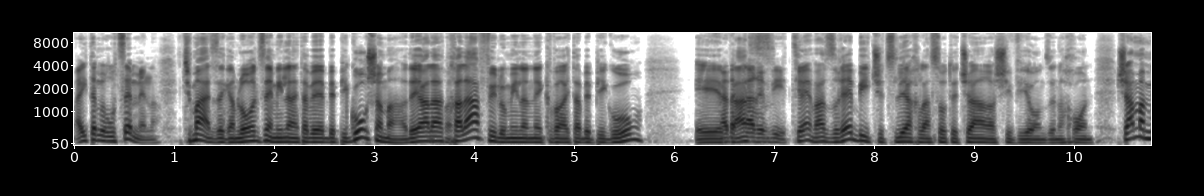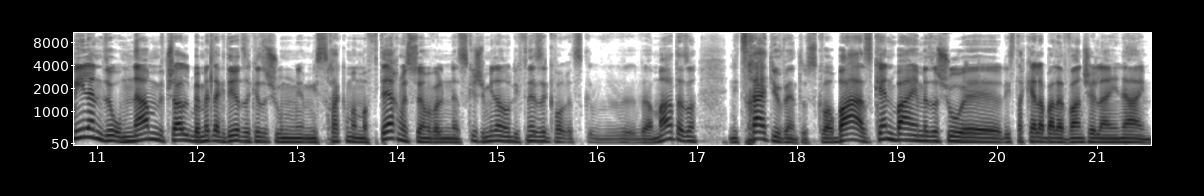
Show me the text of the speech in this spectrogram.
היית מרוצה ממנה. תשמע, זה גם לא רק זה, מילן הייתה בפיגור שם, די על ההתחלה אפילו מילן כבר הייתה בפיגור. אה, עד הדקה הרביעית. כן, ואז רביץ' הצליח לעשות את שער השוויון, זה נכון. שם מילן, זה אומנם אפשר באמת להגדיר את זה כאיזשהו משחק מפתח מסוים, אבל נזכיר שמילן עוד לפני זה כבר, ואמרת זאת, ניצחה את יובנטוס, כבר באה, אז כן באה עם איזשהו, אה, להסתכל לה בלבן של העיניים,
